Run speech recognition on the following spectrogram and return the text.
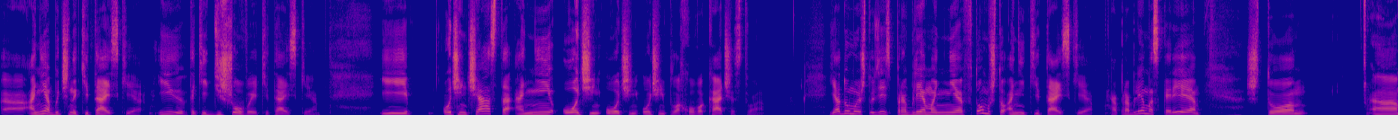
а, они обычно китайские, и такие дешевые китайские. И очень часто они очень-очень-очень плохого качества. Я думаю, что здесь проблема не в том, что они китайские, а проблема скорее, что, э,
